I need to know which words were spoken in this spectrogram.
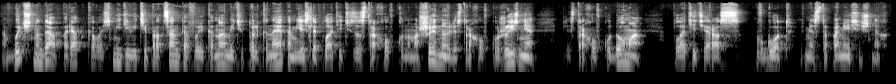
Обычно, да, порядка 8-9% вы экономите только на этом, если платите за страховку на машину или страховку жизни или страховку дома платите раз в год вместо помесячных.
